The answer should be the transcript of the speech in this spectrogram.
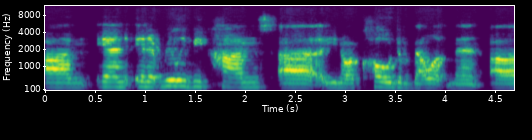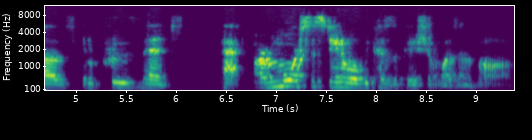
Um, and, and it really becomes, uh, you know, a co-development of improvement that are more sustainable because the patient was involved.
